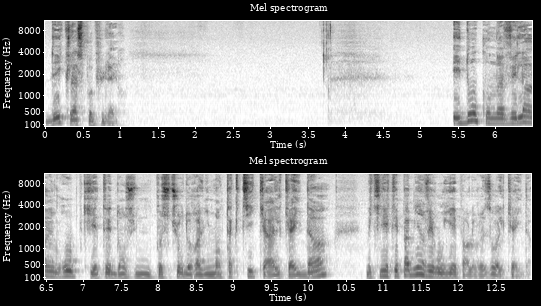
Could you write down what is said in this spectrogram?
des classes populaires. Et donc on avait là un groupe qui était dans une posture de ralliement tactique à Al-Qaïda, mais qui n'était pas bien verrouillé par le réseau Al-Qaïda.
